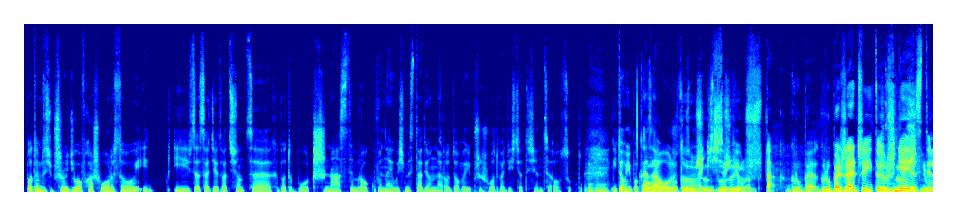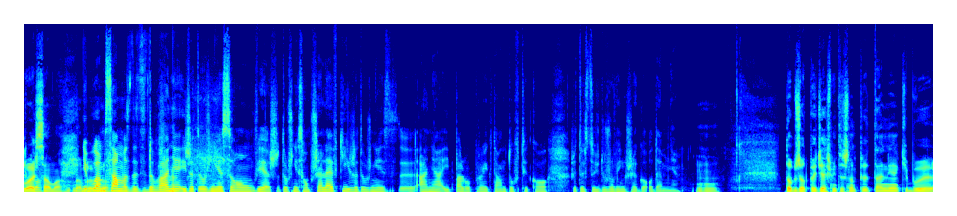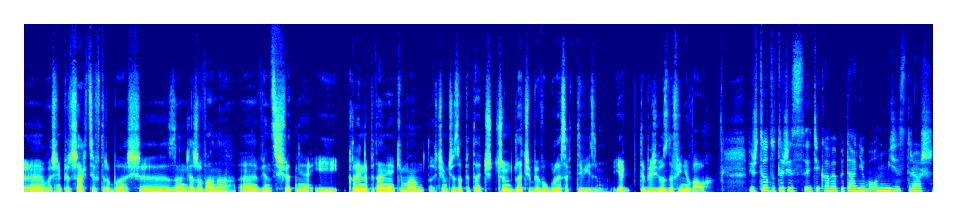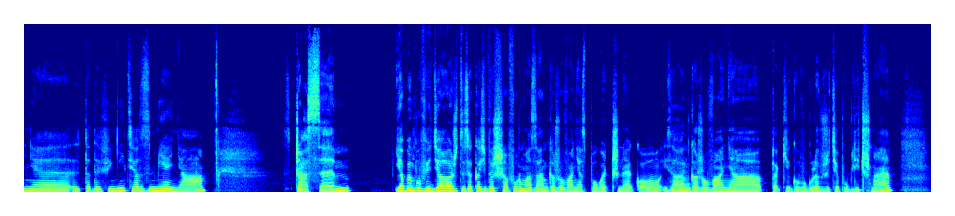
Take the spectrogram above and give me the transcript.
Potem to się przerodziło w Hash Warsaw i, i w zasadzie w 2000, chyba to było 13 roku, wynajęłyśmy Stadion Narodowy i przyszło 20 tysięcy osób. Mhm. I to mi pokazało, no że to, to są jakieś takie już, tak, grube, grube rzeczy i to Czyli już to nie już jest nie tylko... byłaś sama. Nie byłam sama zdecydowanie i że to już nie są, wiesz, że to już nie są przelewki, że to już nie jest y, Ania i paru projektantów, tylko że to jest coś dużo większego ode mnie. Mhm. Dobrze, odpowiedziałaś mi też na pytanie, jakie były e, właśnie pierwsze akcje, w które byłaś e, zaangażowana, e, więc świetnie. I kolejne pytanie, jakie mam, chciałem Cię zapytać, czym dla Ciebie w ogóle jest aktywizm? Jak Ty byś go zdefiniowała? Wiesz co, to też jest ciekawe pytanie, bo on mi się strasznie, ta definicja zmienia z czasem. Ja bym powiedziała, że to jest jakaś wyższa forma zaangażowania społecznego i mhm. zaangażowania takiego w ogóle w życie publiczne.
